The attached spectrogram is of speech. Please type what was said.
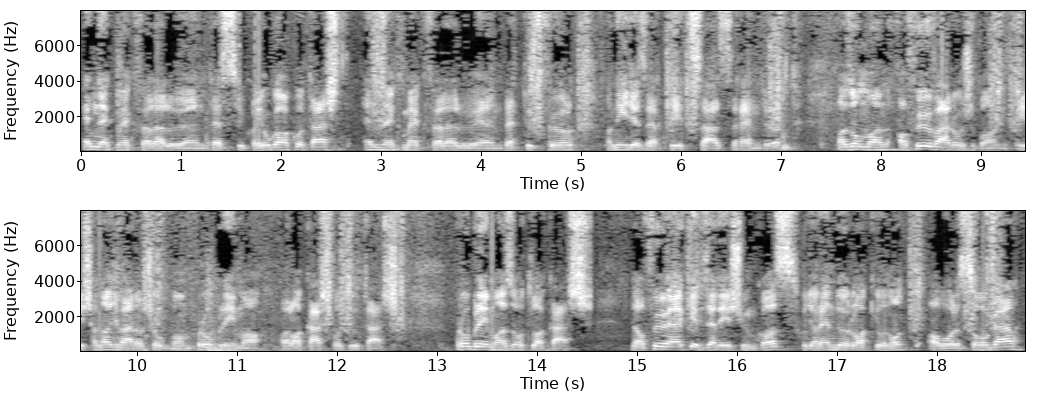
ennek megfelelően tesszük a jogalkotást, ennek megfelelően vettük föl a 4200 rendőrt. Azonban a fővárosban és a nagyvárosokban probléma a lakáshoz jutás. Probléma az ott lakás. De a fő elképzelésünk az, hogy a rendőr lakjon ott, ahol szolgál,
